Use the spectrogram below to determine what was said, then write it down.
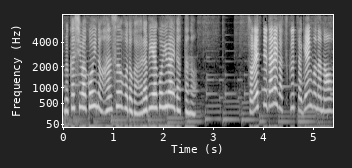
昔は語彙の半数ほどがアラビア語由来だったの。それって誰が作った言語なの？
